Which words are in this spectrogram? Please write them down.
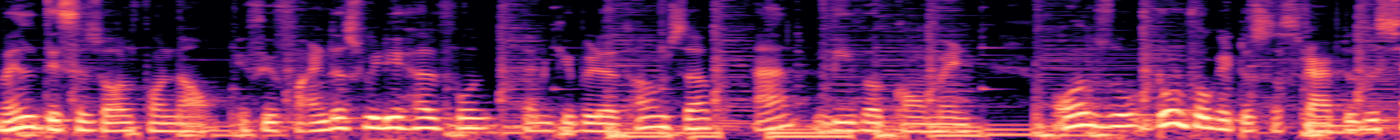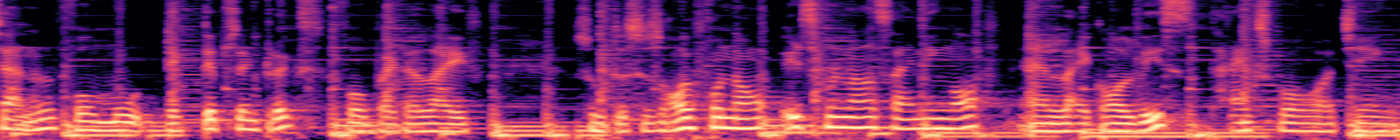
Well, this is all for now. If you find this video helpful, then give it a thumbs up and leave a comment. Also, don't forget to subscribe to this channel for more tech tips and tricks for better life. So this is all for now. It's Mrinal signing off and like always, thanks for watching.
